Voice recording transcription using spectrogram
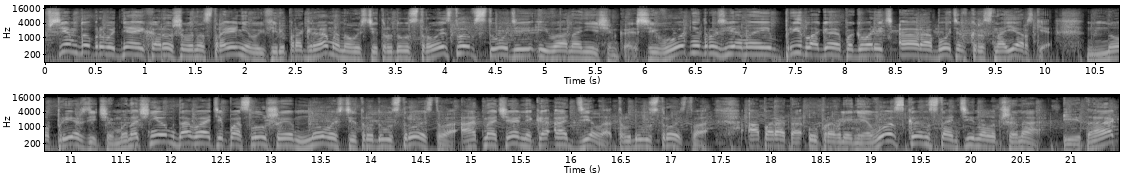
Всем доброго дня и хорошего настроения. В эфире программа «Новости трудоустройства» в студии Ивана Онищенко. Сегодня, друзья мои, предлагаю поговорить о работе в Красноярске. Но прежде чем мы начнем, давайте послушаем новости трудоустройства от начальника отдела трудоустройства аппарата управления ВОЗ Константина Лапшина. Итак,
